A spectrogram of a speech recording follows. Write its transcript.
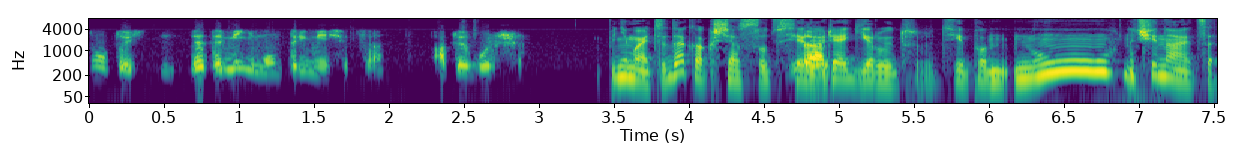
ну, то есть это минимум три месяца, а то и больше. Понимаете, да, как сейчас вот все да. реагируют, типа, ну, начинается.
